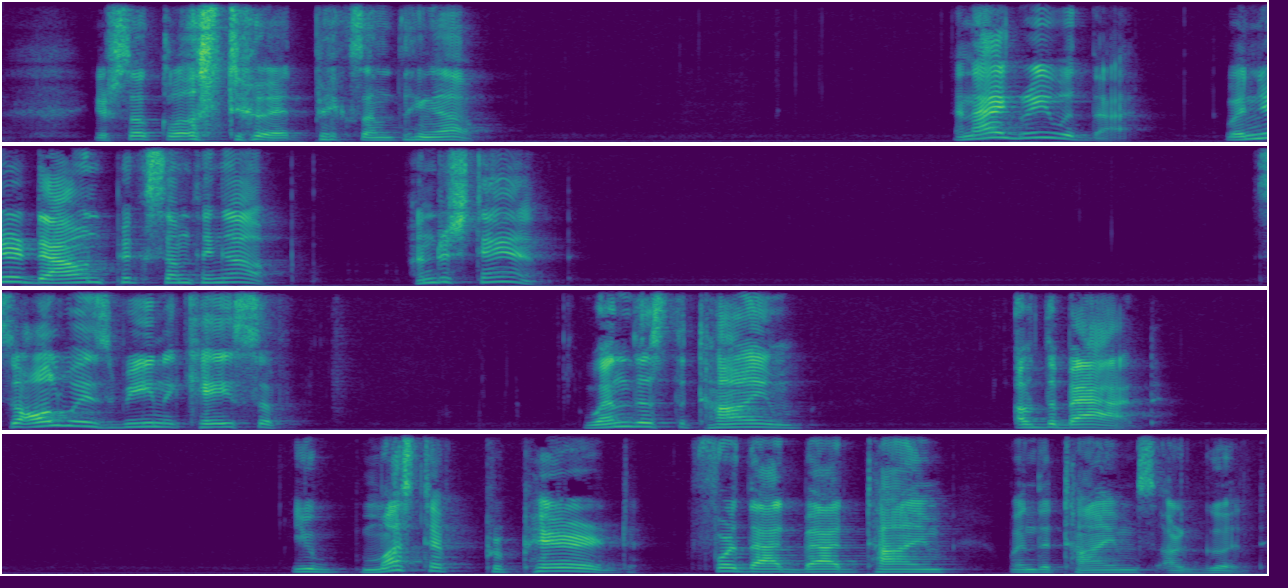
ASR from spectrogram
You're so close to it, pick something up. And I agree with that. When you're down, pick something up. Understand. It's always been a case of when there's the time of the bad, you must have prepared for that bad time when the times are good.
